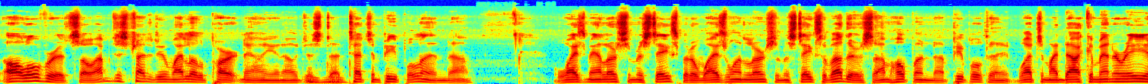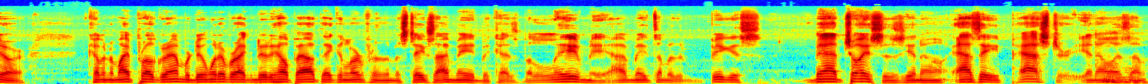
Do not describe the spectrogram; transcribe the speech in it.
all over it. So i'm just trying to do my little part now you know just uh, touching people and uh, a wise man learns from mistakes, but a wise one learns from mistakes of others. So I'm hoping uh, people can watching my documentary or coming to my program or doing whatever I can do to help out, they can learn from the mistakes I made because believe me, I've made some of the biggest bad choices, you know, as a pastor, you know, mm-hmm. as a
